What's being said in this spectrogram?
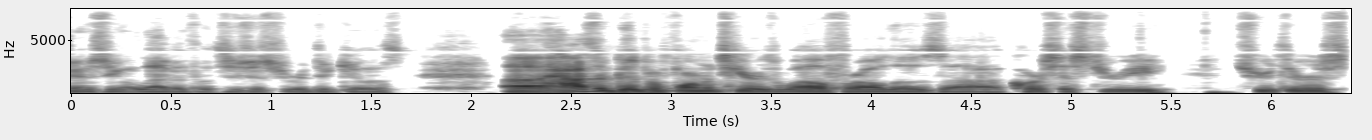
finishing 11th, which is just ridiculous. Uh, has a good performance here as well for all those uh, course history truthers.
